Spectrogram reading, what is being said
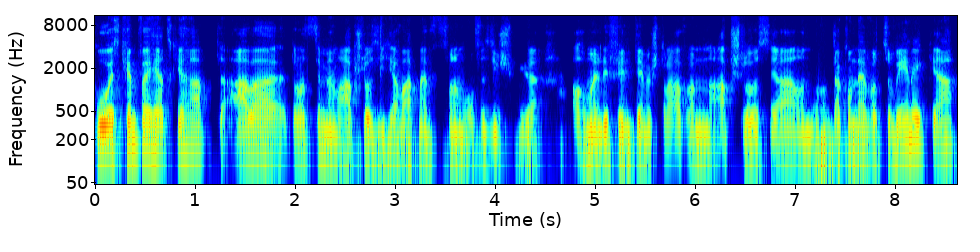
hohes Kämpferherz gehabt, aber trotzdem im Abschluss, ich erwarte einfach von einem Offensivspieler auch mal eine Finte im Strafraum, einen Abschluss, ja, und, und, da kommt einfach zu wenig, ja,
